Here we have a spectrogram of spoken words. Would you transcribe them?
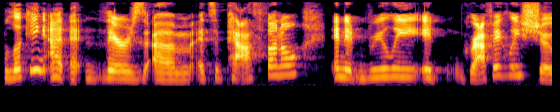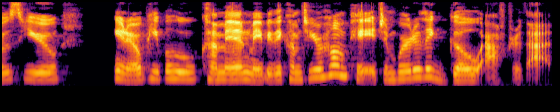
looking at there's um it's a path funnel and it really it graphically shows you you know people who come in maybe they come to your homepage and where do they go after that?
